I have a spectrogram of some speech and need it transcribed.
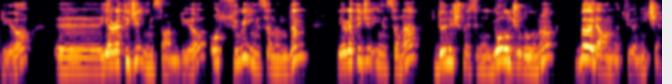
diyor, e, yaratıcı insan diyor. O sürü insanının yaratıcı insana dönüşmesinin yolculuğunu böyle anlatıyor Nietzsche.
